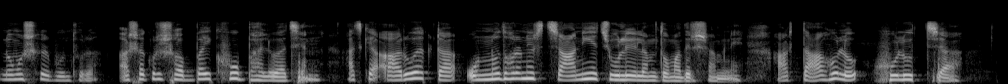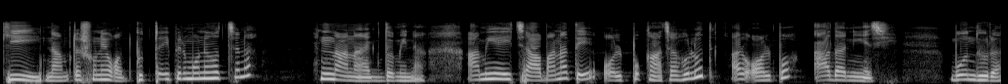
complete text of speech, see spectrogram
নমস্কার বন্ধুরা, আশা করি সবাই খুব ভালো আছেন। আজকে আরও একটা অন্য ধরনের চা নিয়ে চলে এলাম তোমাদের সামনে, আর তা হলো হলুদ চা। কি, নামটা শুনে অদ্ভুত টাইপের মনে হচ্ছে না? না না, একদমই না। আমি এই চা বানাতে অল্প কাঁচা হলুদ আর অল্প আদা নিয়েছি। বন্ধুরা,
